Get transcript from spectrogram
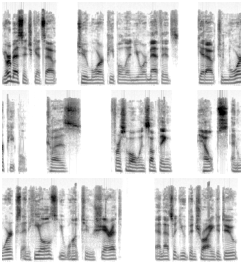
your message gets out to more people and your methods get out to more people. Because, first of all, when something helps and works and heals, you want to share it. And that's what you've been trying to do.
